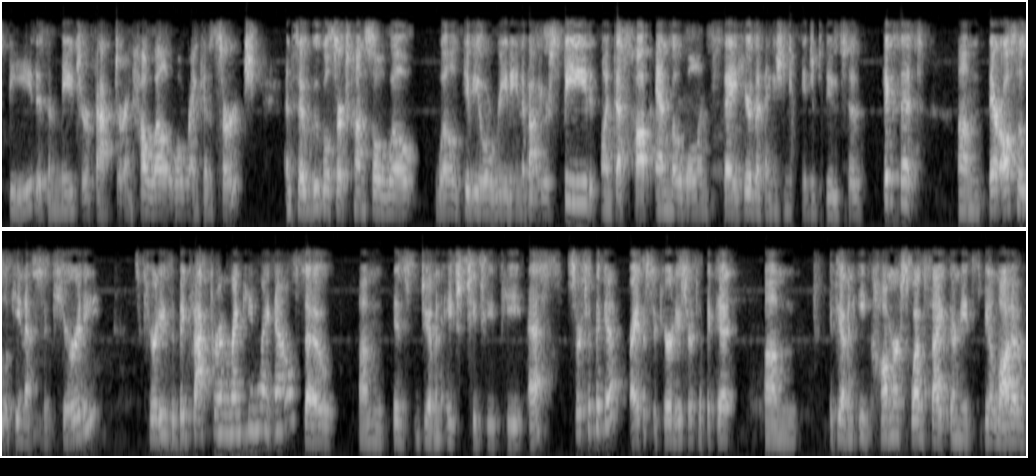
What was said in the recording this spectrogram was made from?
speed is a major factor in how well it will rank in search. And so Google Search Console will will give you a reading about your speed on desktop and mobile and say, here are the things you need to do to fix it. Um, they're also looking at security. Security is a big factor in ranking right now. So um, is do you have an HTTPS certificate, right? A security certificate. Um, if you have an e-commerce website, there needs to be a lot of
